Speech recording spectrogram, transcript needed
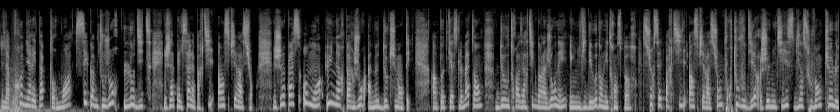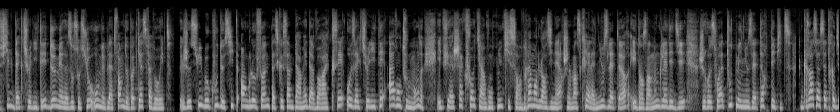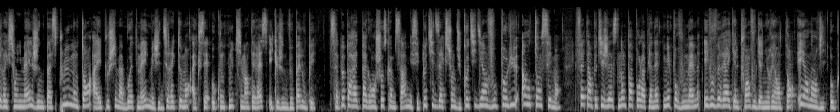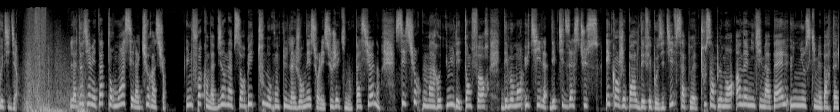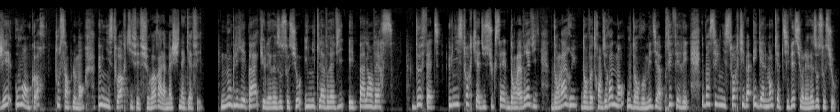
La première étape pour moi, c'est comme toujours l'audit. J'appelle ça la partie inspiration. Je passe au moins une heure par jour à me documenter. Un podcast le matin, deux ou trois articles dans la journée et une vidéo dans les transports. Sur cette partie inspiration, pour tout vous dire, je n'utilise bien souvent que le fil d'actualité de mes réseaux sociaux ou mes plateformes de podcast favorites. Je suis beaucoup de sites anglophones parce que ça me permet d'avoir accès aux actualités avant tout le monde. Et puis à chaque fois qu'il y a un contenu qui sort vraiment de l'ordinaire, je m'inscris à la newsletter et dans un dédié, je reçois toutes mes newsletters pépites. Grâce à cette redirection email, je ne passe plus mon temps à éplucher ma boîte mail, mais j'ai directement accès au contenu qui m'intéresse et que je ne veux pas louper. Ça peut paraître pas grand chose comme ça, mais ces petites actions du quotidien vous polluent intensément. Faites un petit geste non pas pour la planète, mais pour vous-même, et vous verrez à quel point vous gagnerez en temps et en envie au quotidien. La deuxième étape pour moi, c'est la curation une fois qu'on a bien absorbé tous nos contenus de la journée sur les sujets qui nous passionnent, c'est sûr qu'on a retenu des temps forts, des moments utiles, des petites astuces. Et quand je parle d'effets positifs, ça peut être tout simplement un ami qui m'appelle, une news qui m'est partagée, ou encore, tout simplement, une histoire qui fait fureur à la machine à café. N'oubliez pas que les réseaux sociaux imitent la vraie vie et pas l'inverse. De fait, une histoire qui a du succès dans la vraie vie, dans la rue, dans votre environnement ou dans vos médias préférés, eh ben c'est une histoire qui va également captiver sur les réseaux sociaux.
